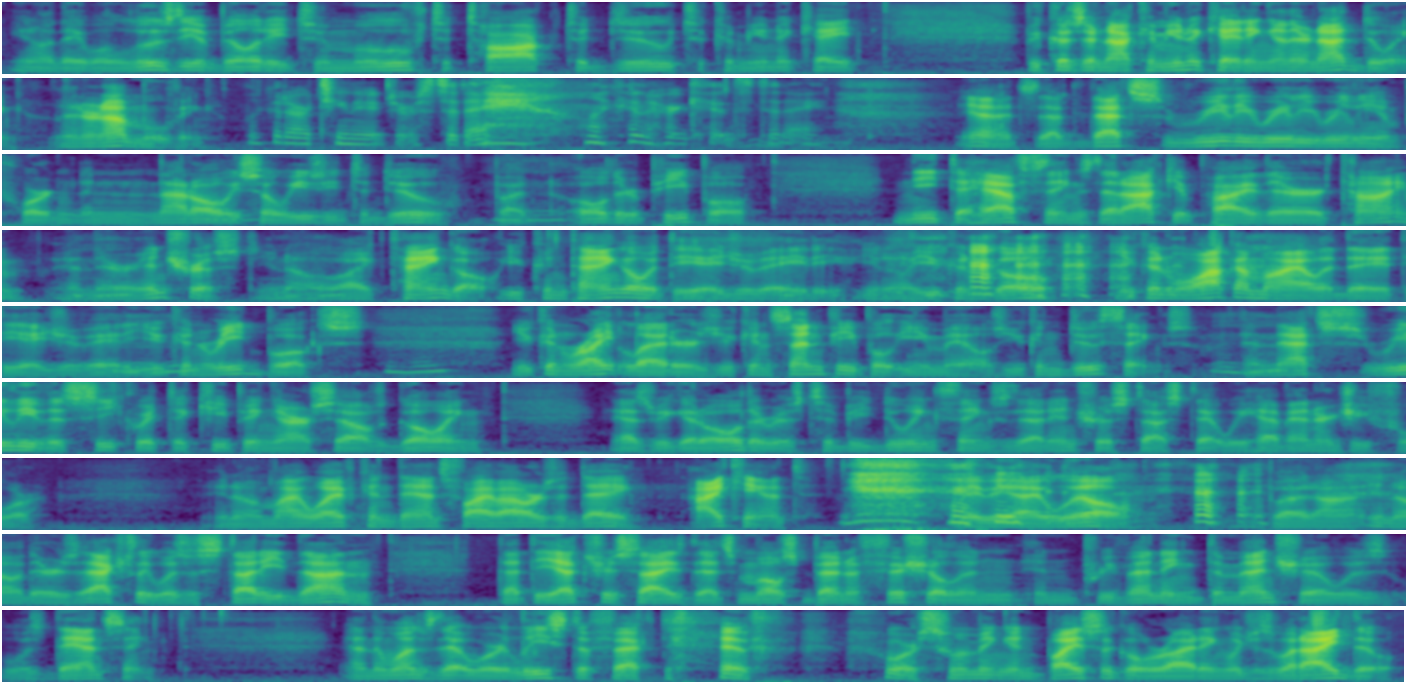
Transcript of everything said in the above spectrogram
You know, they will lose the ability to move, to talk, to do, to communicate because they're not communicating and they're not doing and they're not moving. Look at our teenagers today. Look at our kids today. Yeah, it's that that's really really really important and not always so easy to do, but mm-hmm. older people need to have things that occupy their time and mm-hmm. their interest, you know, mm-hmm. like tango. You can tango at the age of 80. You know, you can go you can walk a mile a day at the age of 80. You can mm-hmm. read books mm-hmm. You can write letters, you can send people emails, you can do things. Mm-hmm. And that's really the secret to keeping ourselves going as we get older is to be doing things that interest us that we have energy for. You know, my wife can dance 5 hours a day. I can't. Maybe I will. But uh, you know, there's actually was a study done that the exercise that's most beneficial in, in preventing dementia was, was dancing. And the ones that were least effective were swimming and bicycle riding, which is what I do.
